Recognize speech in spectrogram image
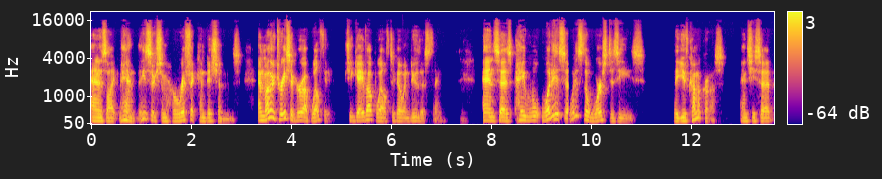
and is like, man, these are some horrific conditions. And Mother Teresa grew up wealthy. She gave up wealth to go and do this thing, and says, "Hey, wh- what is what is the worst disease that you've come across?" And she said,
